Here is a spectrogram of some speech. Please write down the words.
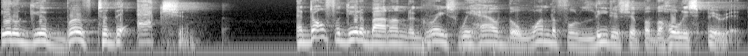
it'll give birth to the action. And don't forget about under grace, we have the wonderful leadership of the Holy Spirit.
